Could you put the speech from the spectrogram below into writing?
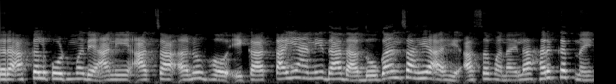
तर अक्कलकोटमध्ये आणि आजचा अनुभव एका ताई आणि दादा दोघांचाही आहे असं म्हणायला हरकत नाही.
